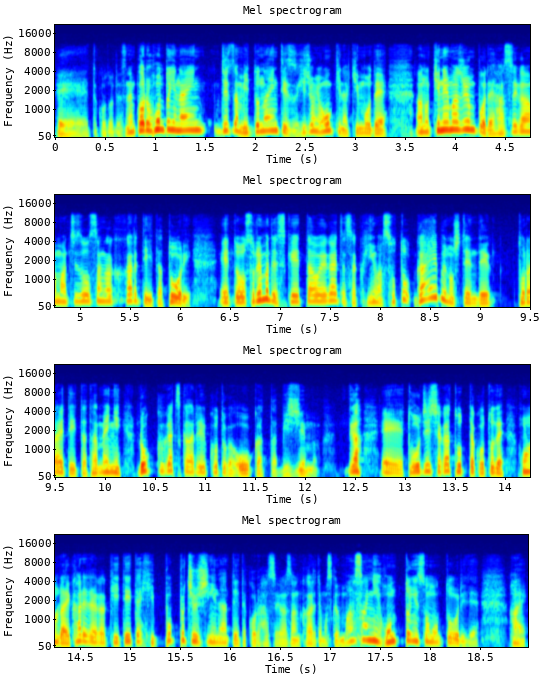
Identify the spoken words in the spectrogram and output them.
えー、ってことでですね。これ本当に実はミッドナインティーズ非常に大きな肝であのキネマ旬報で長谷川町蔵さんが書かれていた通り、えーと、それまでスケーターを描いた作品は外外部の視点で捉えていたためにロックが使われることが多かった BGM が、えー、当事者が撮ったことで本来彼らが聴いていたヒップホップ中心になっていたこれ長谷川さん書かれてますけどまさに本当にその通りで、はい。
